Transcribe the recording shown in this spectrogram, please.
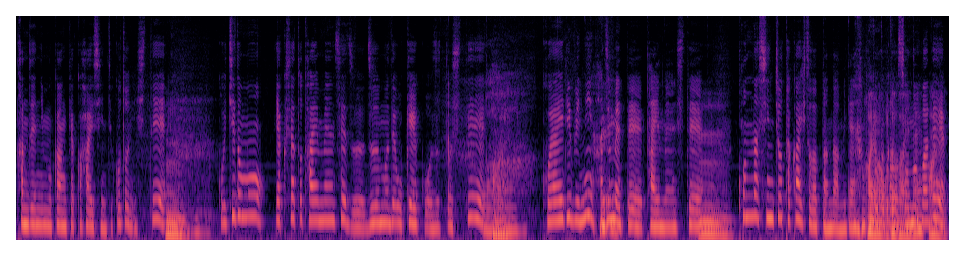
完全に無観客配信ということにして、うん。こう一度も役者と対面せず Zoom でお稽古をずっとしてわ小屋入り日に初めて対面して、うん。こんな身長高い人だったんだみたいなことはいとかをその場ではい。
